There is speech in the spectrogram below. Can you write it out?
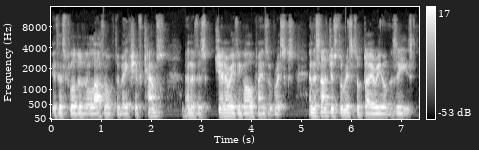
It has flooded a lot of the makeshift camps and it is generating all kinds of risks. And it's not just the risks of diarrheal disease.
